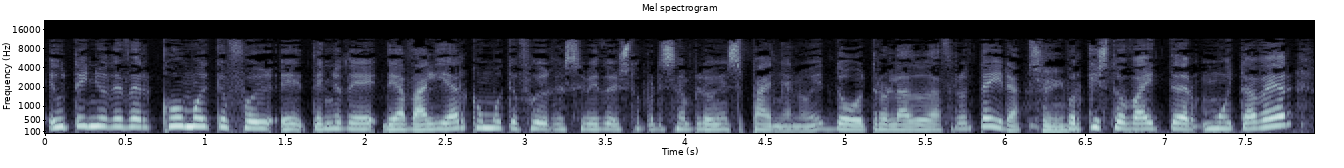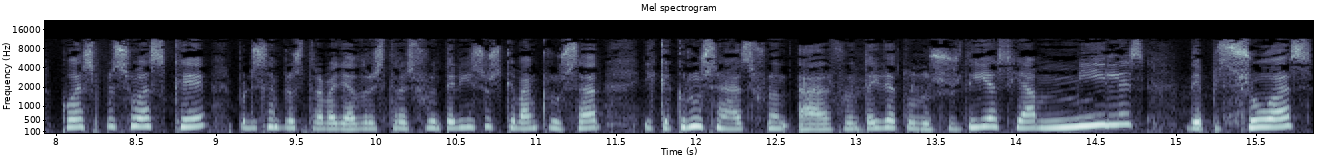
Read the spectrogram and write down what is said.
eu teño de ver como é que foi, eh, teño de, de avaliar como é que foi recibido isto, por exemplo, en España, non é? Eh, do outro lado da fronteira, sí. porque isto vai ter moito a ver coas persoas que, por exemplo, os traballadores transfronterizos que van cruzar e que cruzan as a fronteira todos os días e há miles de persoas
